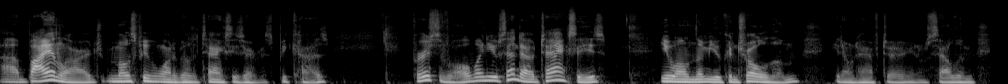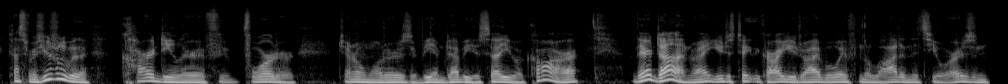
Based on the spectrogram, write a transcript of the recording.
uh, by and large, most people want to build a taxi service because, first of all, when you send out taxis, you own them, you control them. You don't have to, you know, sell them. Customers usually with a car dealer, if you're Ford or General Motors or BMW sell you a car, they're done, right? You just take the car, you drive away from the lot, and it's yours. And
